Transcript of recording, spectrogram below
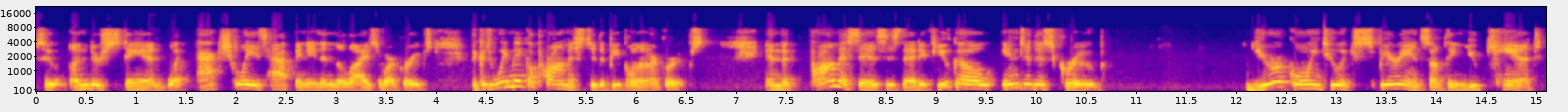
to understand what actually is happening in the lives of our groups because we make a promise to the people in our groups. And the promise is, is that if you go into this group you're going to experience something you can't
